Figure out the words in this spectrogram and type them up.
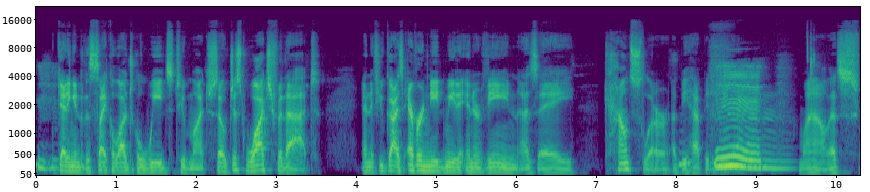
Mm-hmm. getting into the psychological weeds too much. So just watch for that. And if you guys ever need me to intervene as a counselor, I'd be happy to do Mm. that. Wow, that's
